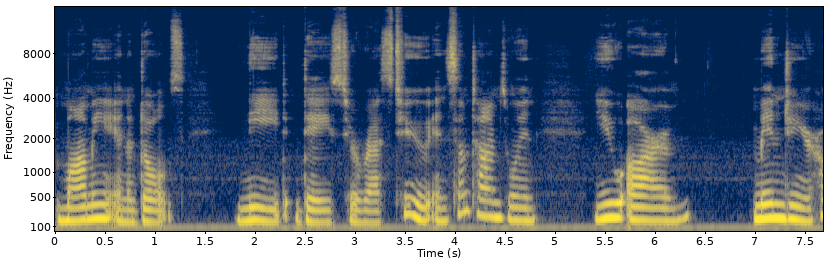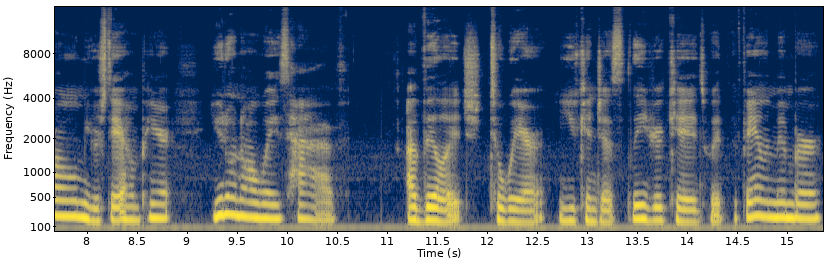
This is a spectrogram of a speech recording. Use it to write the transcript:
mommy and adults need days to rest too. And sometimes when you are managing your home, you're a stay at home parent, you don't always have a village to where you can just leave your kids with a family member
